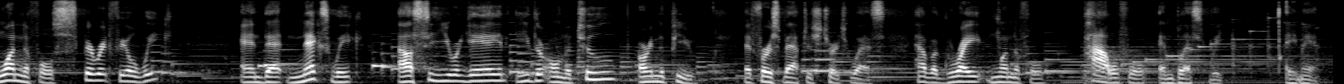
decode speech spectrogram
wonderful spirit filled week, and that next week I'll see you again either on the tube or in the pew at First Baptist Church West. Have a great, wonderful, powerful, and blessed week. Amen.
